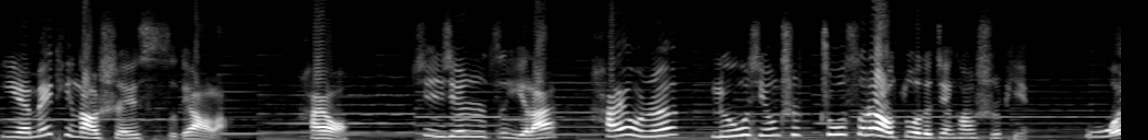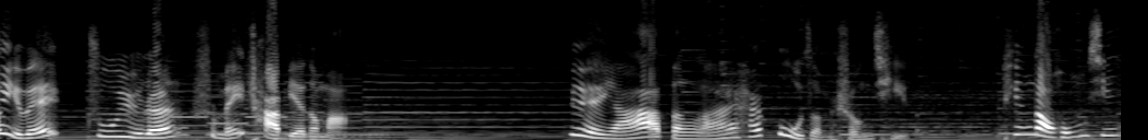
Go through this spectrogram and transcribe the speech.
也没听到谁死掉了。还有，近些日子以来，还有人流行吃猪饲料做的健康食品。我以为猪与人是没差别的嘛。月牙本来还不怎么生气的，听到红心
